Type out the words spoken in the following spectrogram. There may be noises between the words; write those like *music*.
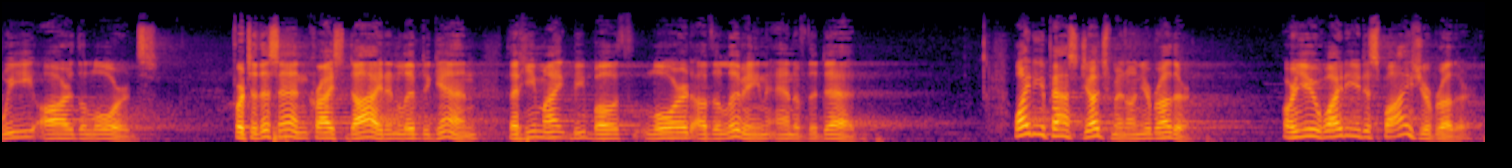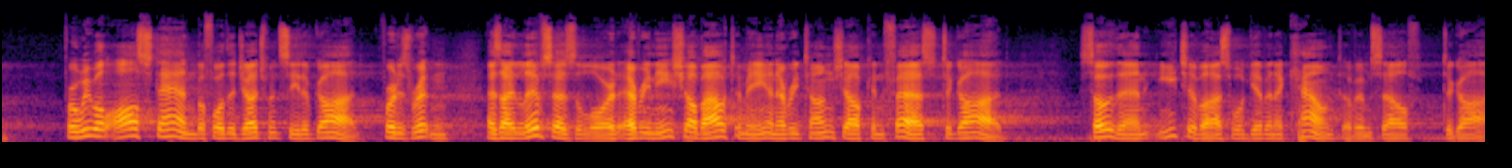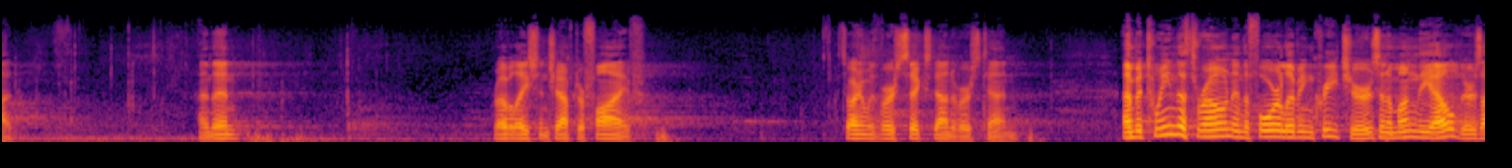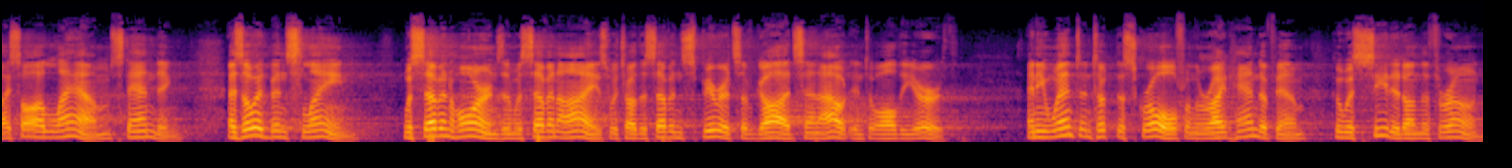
we are the Lord's. For to this end Christ died and lived again that he might be both Lord of the living and of the dead. Why do you pass judgment on your brother? Or you, why do you despise your brother? For we will all stand before the judgment seat of God. For it is written, As I live, says the Lord, every knee shall bow to me, and every tongue shall confess to God. So then, each of us will give an account of himself to God. And then Revelation chapter 5, starting with verse 6 down to verse 10. And between the throne and the four living creatures, and among the elders, I saw a lamb standing, as though it had been slain, with seven horns and with seven eyes, which are the seven spirits of God sent out into all the earth. And he went and took the scroll from the right hand of him who was seated on the throne.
